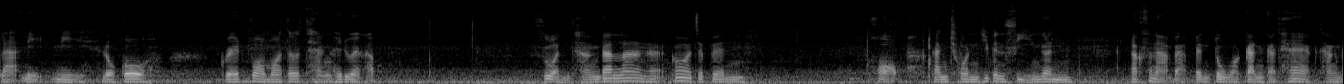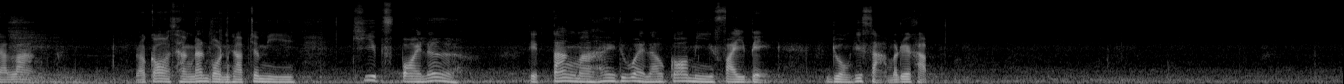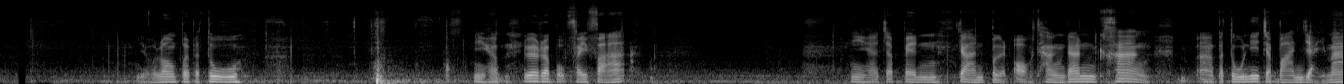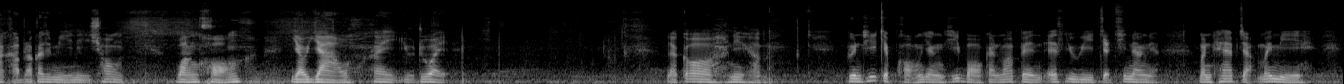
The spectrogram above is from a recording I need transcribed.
และนี่มีโลโก้ Great Wall Motor Tank ให้ด้วยครับ ส่วนทางด้านล่างฮะก็จะเป็นขอบกันชนที่เป็นสีเงิน ลักษณะแบบเป็นตัวกันกระแทกทางด้านล่าง แล้วก็ทางด้านบนครับจะมีคีบสปอยเลอร์ติดตั้งมาให้ด้วยแล้วก็มีไฟเบรกดวงที่ 3 มาด้วยครับ เดี๋ยวลองเปิดประตู นี่ครับ ด้วยระบบไฟฟ้า นี่ฮะจะเป็นการเปิดออกทางด้านข้างประตูนี่จะบานใหญ่มากครับ แล้วก็จะมีนี่ช่องวางของยาวๆให้อยู่ด้วย แล้วก็นี่ครับพื้นที่เก็บของอย่างที่บอกกันว่าเป็น SUV 7 ที่นั่งเนี่ย มันแทบจะไม่มี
